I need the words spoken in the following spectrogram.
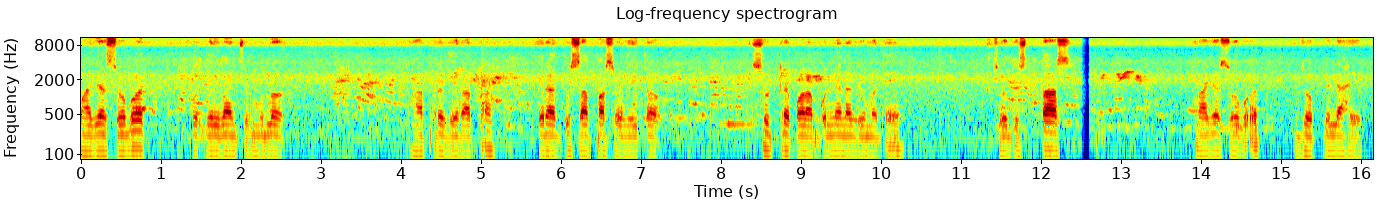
माझ्यासोबत गरिबांची मुलं. रात्र बेरात्र तेरा दिवसापासून इथं सुट्रेपाडा पुण्यनगरीमध्ये चोवीस तास माझ्यासोबत झोपलेले आहेत.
